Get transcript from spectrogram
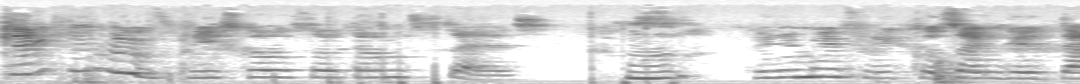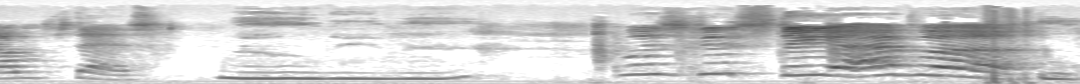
Can you move, please, because I'm downstairs? What? Can you move, please, because I'm going downstairs? No, leave it. But it's going to stay ever. Ooh.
